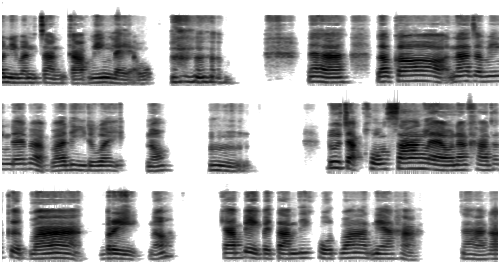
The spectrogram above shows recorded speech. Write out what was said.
วันนี้วันจันทร์กราฟวิ่งแล้ว นะคะ แล้วก็น่าจะวิ่งได้แบบว่าดีด้วยเนาะอืม ดูจากโครงสร้างแล้วนะคะ ถ้าเกิดว่าเบรกเนาะกราฟเบรกไปตามที่โค้ดวาดเนี่ยค่ะนะคะก็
